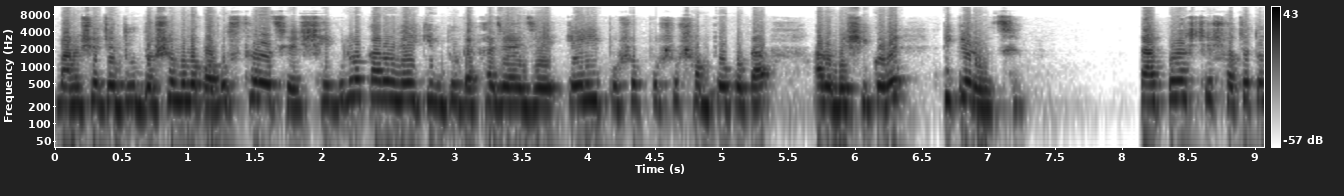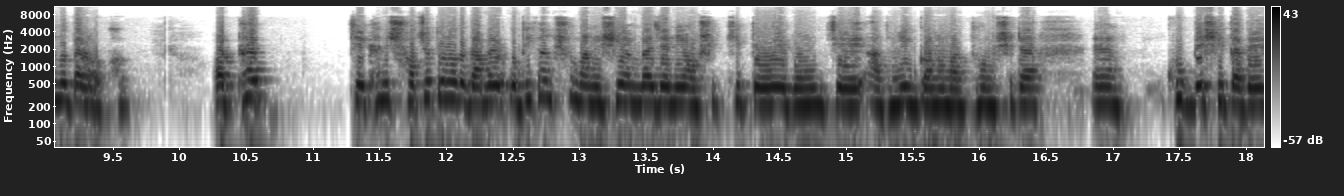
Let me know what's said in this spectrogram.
মানুষের যে দুর্দশামূলক অবস্থা রয়েছে, সেগুলোর কারণেই কিন্তু দেখা যায় যে এই পোষক পোষ্য সম্পর্কটা আরও বেশি করে টিকে রয়েছে। তারপর আসছে সচেতনতার অভাব। অর্থাৎ যেখানে সচেতনতা গ্রামের অধিকাংশ মানুষই আমরা জানি অশিক্ষিত এবং যে আধুনিক গণমাধ্যম সেটা খুব বেশি তাদের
